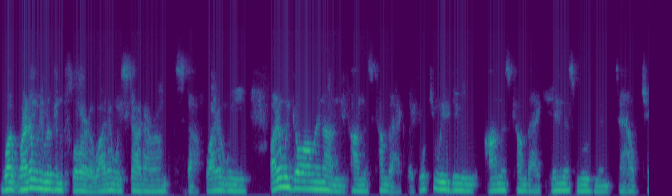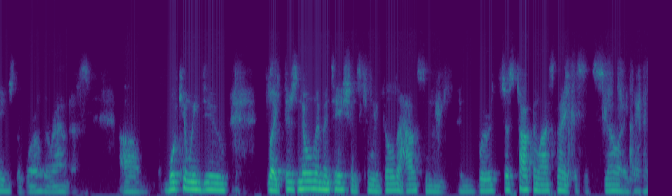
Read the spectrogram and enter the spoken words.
Why, why don't we live in Florida? Why don't we start our own stuff? Why don't we? Why don't we go all in on on this comeback? Like, what can we do on this comeback in this movement to help change the world around us? Um, what can we do? Like, there's no limitations. Can we build a house? And, and we are just talking last night because it's snowing again.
